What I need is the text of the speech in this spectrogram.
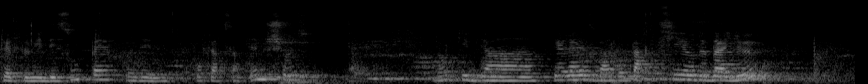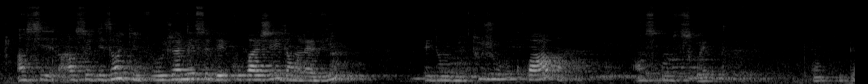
qu'elle peut aider son père pour, pour faire certaines choses. Donc, eh bien, Thérèse va repartir de Bayeux en, se disant qu'il ne faut jamais se décourager dans la vie et donc de toujours croire en ce qu'on souhaite. Donc, eh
